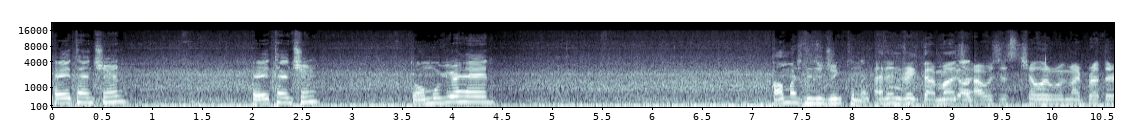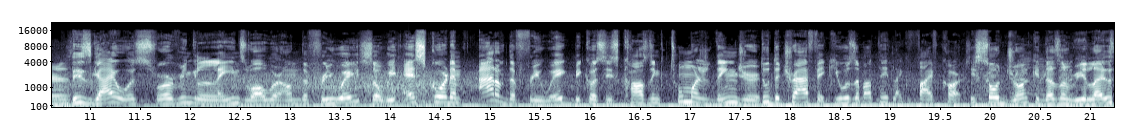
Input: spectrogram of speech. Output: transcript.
Pay attention. Pay attention. Don't move your head. How much did you drink tonight? I didn't drink that much. I was just chilling with my brothers. This guy was swerving lanes while we're on the freeway, so we escort him out of the freeway because he's causing too much danger to the traffic. He was about to hit like five cars. He's so drunk he doesn't realize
